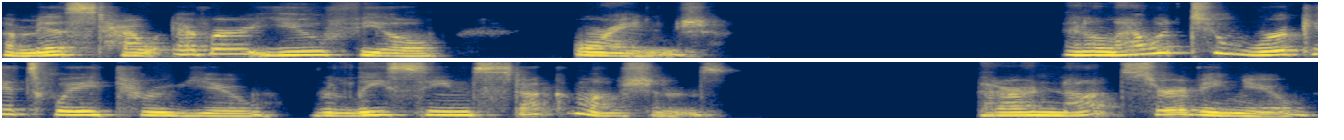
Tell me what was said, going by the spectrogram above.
a mist, however you feel orange and allow it to work its way through you, releasing stuck emotions that are not serving you.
